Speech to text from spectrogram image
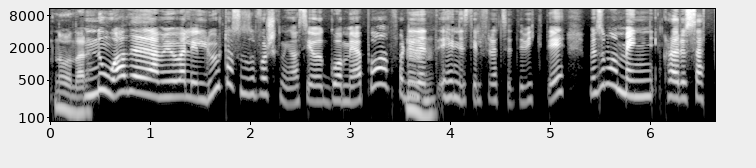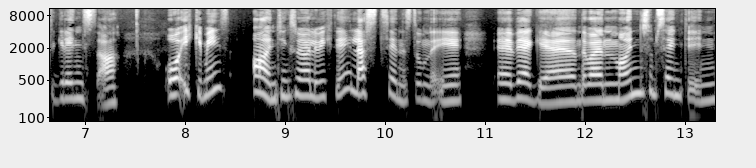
Og noen der. Noe av det er de jo veldig lurt, sånn som forskninga sier, å gå med på, fordi Mm. det, hennes tilfredshet er viktig. Men så må menn klare å sette grenser. Og ikke minst, annen ting som er veldig viktig, lest senest om det i eh, VG. Det var en mann som sendte inn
